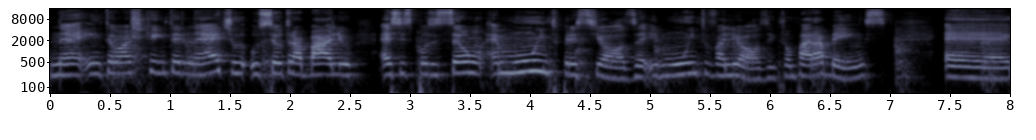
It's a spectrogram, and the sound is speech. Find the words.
Né? Então, acho que a internet, o, o seu trabalho, essa exposição é muito preciosa e muito valiosa. Então, parabéns. É,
